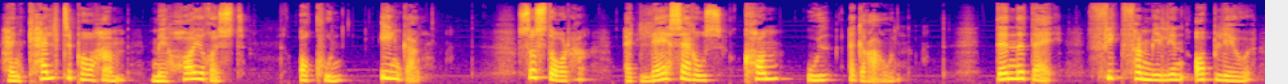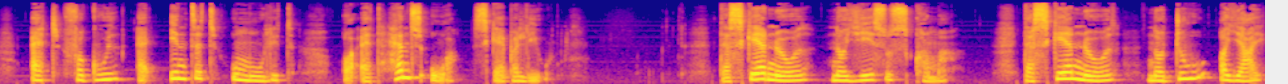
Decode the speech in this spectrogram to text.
Han kaldte på ham med høj røst, og kun én gang. Så står der, at Lazarus kom ud af graven. Denne dag fik familien opleve, at for Gud er intet umuligt, og at hans ord skaber liv. Der sker noget, når Jesus kommer. Der sker noget, når du og jeg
